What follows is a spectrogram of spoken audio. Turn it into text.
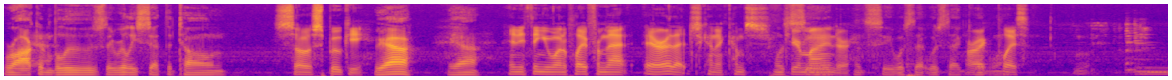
rock Yeah. and blues. They really set the tone. So spooky. Yeah, yeah. Anything you want to play from that era that just kind of comes Let's to your see. mind, or let's see. What's that? What's that? all right, good one?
